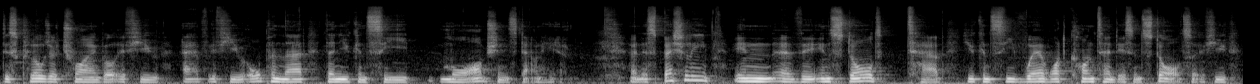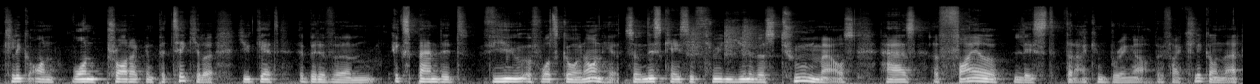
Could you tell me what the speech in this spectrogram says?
disclosure triangle. If you if you open that, then you can see more options down here. And especially in uh, the installed tab, you can see where what content is installed. So if you click on one product in particular, you get a bit of an um, expanded view of what's going on here. So in this case, the 3D Universe Toon mouse has a file list that I can bring up. If I click on that,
